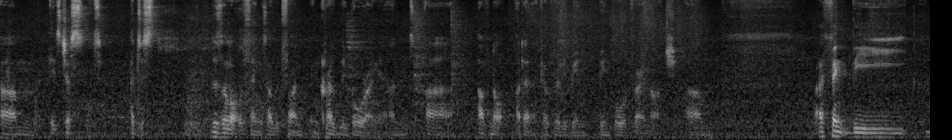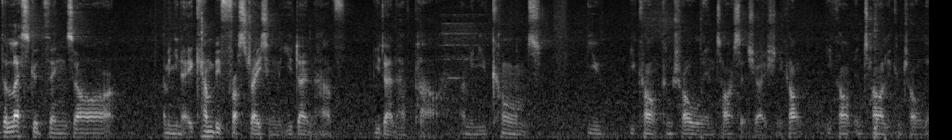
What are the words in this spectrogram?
um, it's just, I just, there's a lot of things I would find incredibly boring, and uh, I've not, I don't think I've really been, been bored very much. Um, I think the the less good things are. I mean, you know, it can be frustrating that you don't have you don't have power. I mean, you can't you you can't control the entire situation. You can't you can't entirely control the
